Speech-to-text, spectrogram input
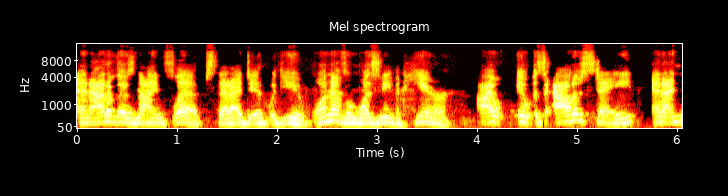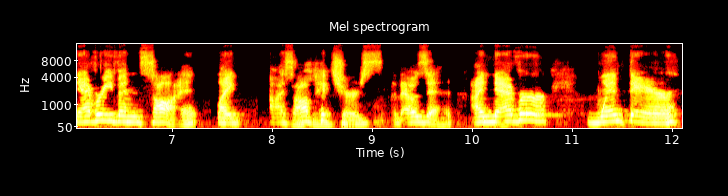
and out of those nine flips that I did with you, one of them wasn't even here. I it was out of state and I never even saw it. Like I saw pictures. That was it. I never went there.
